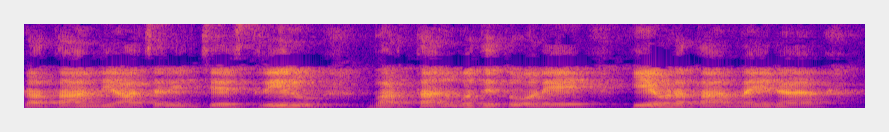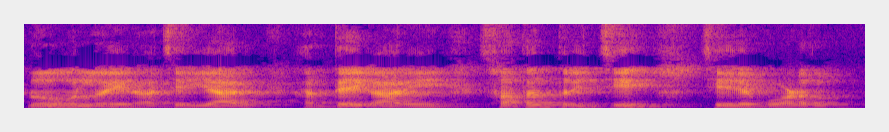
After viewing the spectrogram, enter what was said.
వ్రతాన్ని ఆచరించే స్త్రీలు భర్త అనుమతితోనే ఏ వ్రతాన్నైనా నోములనైనా చేయాలి. అంతేగాని స్వతంత్రించి చేయకూడదు.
